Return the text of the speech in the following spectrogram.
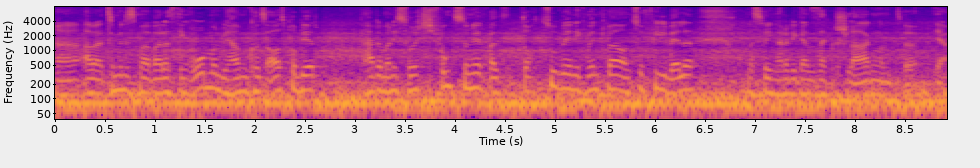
Äh, aber zumindest mal war das Ding oben und wir haben kurz ausprobiert. Hat aber nicht so richtig funktioniert, weil es doch zu wenig Wind war und zu viel Welle. Und deswegen hat er die ganze Zeit geschlagen. Und äh, ja.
